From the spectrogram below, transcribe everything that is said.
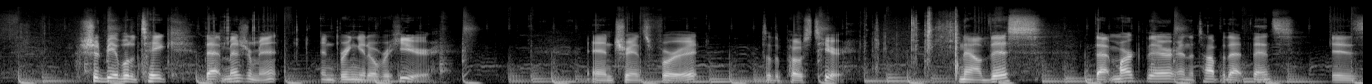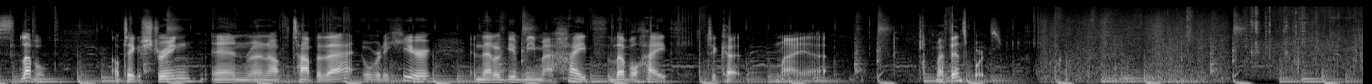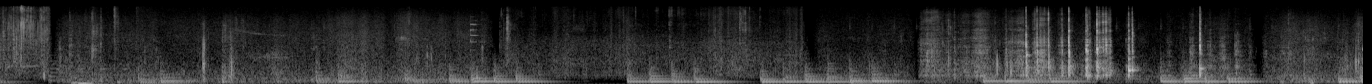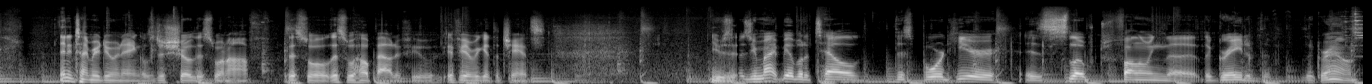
should be able to take that measurement and bring it over here and transfer it to the post here. Now this, that mark there and the top of that fence is level. I'll take a string and run it off the top of that over to here and that'll give me my height, level height to cut my, uh, my fence boards. Anytime you're doing angles, just show this one off. This will this will help out if you if you ever get the chance. Use it. As you might be able to tell, this board here is sloped following the, the grade of the, the ground.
